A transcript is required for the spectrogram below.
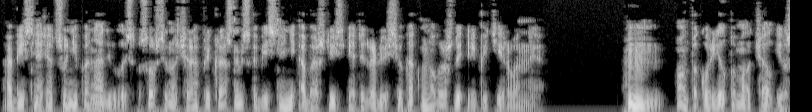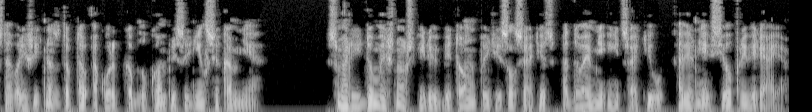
Объяснять отцу не понадобилось, собственно, вчера прекрасно без объяснений обошлись и отыграли все как многожды репетированное. Хм, он покурил, помолчал и, устав решительно затоптав окурок каблуком, присоединился ко мне. «Смолить, думаешь, ножки или в бетон?» — поинтересовался отец, отдавая мне инициативу, а вернее всего проверяя.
